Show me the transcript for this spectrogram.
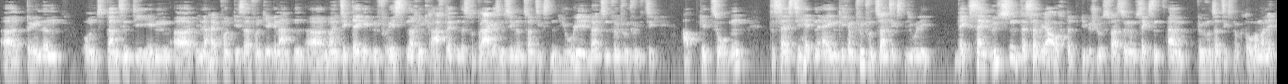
äh, drinnen. Und dann sind die eben äh, innerhalb von dieser von dir genannten äh, 90-tägigen Frist nach Inkrafttreten des Vertrages am 27. Juli 1955 abgezogen. Das heißt, sie hätten eigentlich am 25. Juli weg sein müssen. Deshalb ja auch die Beschlussfassung am 6, äh, 25. Oktober, meine ich.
